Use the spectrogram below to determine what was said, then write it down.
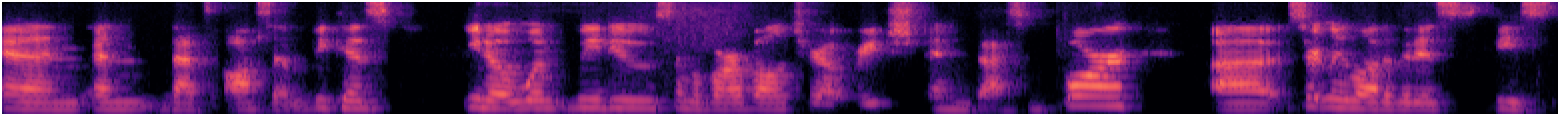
And and that's awesome because you know when we do some of our volunteer outreach in Bastion 4 uh, certainly a lot of it is these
